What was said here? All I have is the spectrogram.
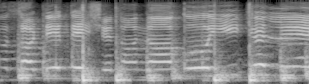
साडे ते शैताना कोई चले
